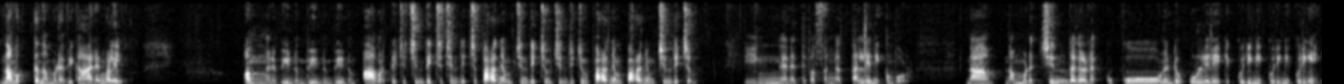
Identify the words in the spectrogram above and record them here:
നമുക്ക് നമ്മുടെ വികാരങ്ങളിൽ അങ്ങനെ വീണ്ടും വീണ്ടും വീണ്ടും ആവർത്തിച്ച് ചിന്തിച്ച് ചിന്തിച്ച് പറഞ്ഞും ചിന്തിച്ചും ചിന്തിച്ചും പറഞ്ഞും പറഞ്ഞും ചിന്തിച്ചും ഇങ്ങനെ ദിവസങ്ങൾ തള്ളി നിൽക്കുമ്പോൾ നാം നമ്മുടെ ചിന്തകളുടെ കുക്കൂണിന്റെ ഉള്ളിലേക്ക് കുരുങ്ങി കുരുങ്ങി കുരുങ്ങി.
